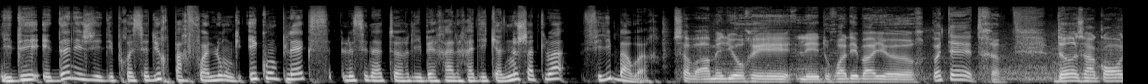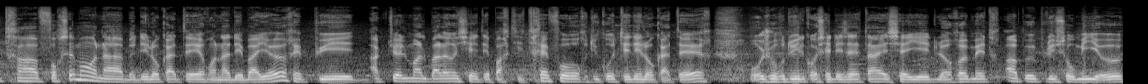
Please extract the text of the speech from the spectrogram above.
L'idée est d'alléger des procédures parfois longues et complexes. Le sénateur libéral radical neuchâtelois Philippe Bauer. Ça va améliorer les droits des bailleurs, peut-être. Dans un contrat, forcément, on a ben, des locataires, on a des bailleurs, et puis actuellement, le balancier était parti très fort du côté des locataires. Aujourd'hui, le Conseil des États a essayé de le remettre un peu plus au milieu,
